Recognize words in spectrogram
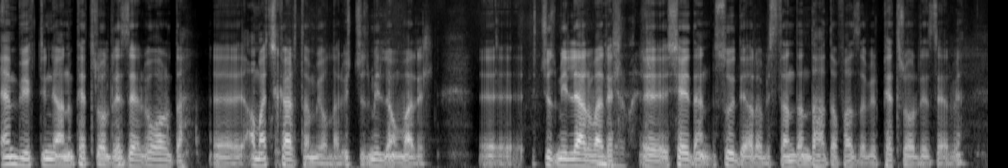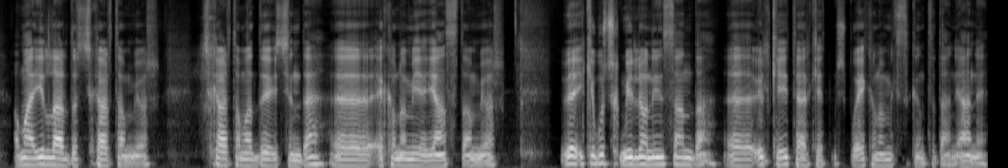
en büyük dünyanın petrol rezervi orada. E, ama çıkartamıyorlar. 300 milyon varil. E, 300 milyar varil. E, şeyden Suudi Arabistan'dan daha da fazla bir petrol rezervi. Ama yıllardır çıkartamıyor. Çıkartamadığı için de e, ekonomiye yansıtamıyor. Ve iki buçuk milyon insan da e, ülkeyi terk etmiş bu ekonomik sıkıntıdan. Yani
